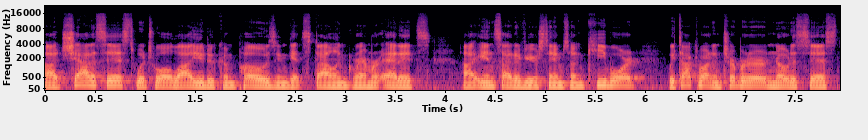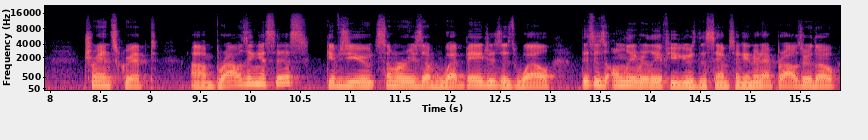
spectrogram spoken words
uh, Chat Assist, which will allow you to compose and get style and grammar edits uh, inside of your Samsung keyboard. We talked about Interpreter, Note Assist, Transcript, um, Browsing Assist gives you summaries of web pages as well. This is only really if you use the Samsung Internet Browser though.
